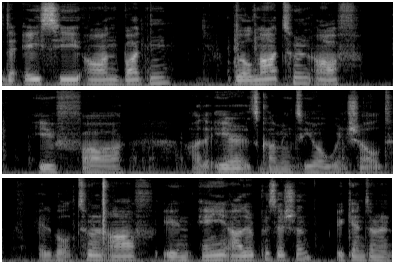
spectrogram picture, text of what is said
the AC on button will not turn off if uh, uh, the air is coming to your windshield. It will turn off in any other position. You can turn it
